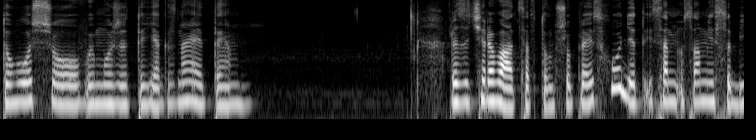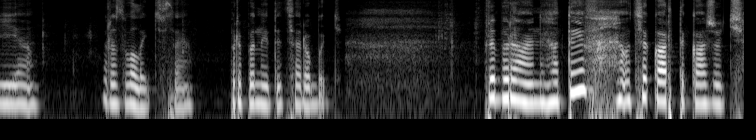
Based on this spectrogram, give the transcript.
того, що ви можете, як знаєте, розочаруватися в тому, що відбувається, і самі, самі собі розвалити все, припинити це робити. Прибираю негатив. Оце карти кажуть,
